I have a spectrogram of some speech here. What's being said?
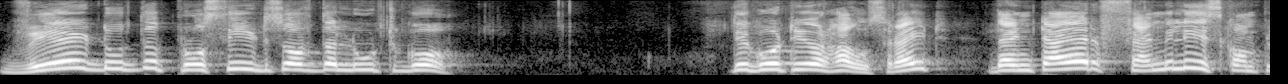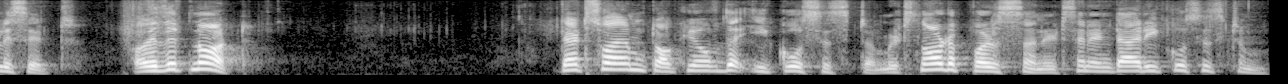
Where do the proceeds of the loot go? They go to your house, right? The entire family is complicit, or is it not? That's why I'm talking of the ecosystem. It's not a person, it's an entire ecosystem.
